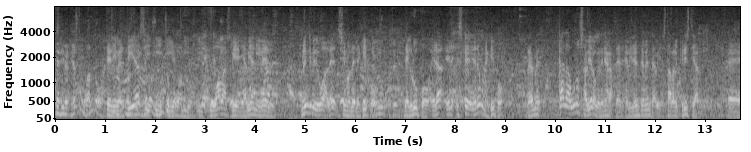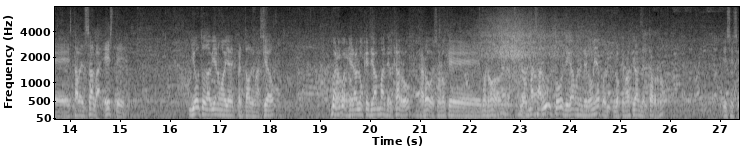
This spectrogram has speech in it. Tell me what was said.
Te divertías jugando. te divertías y jugabas bien y había nivel, no individual, ¿eh? sino del equipo, de grupo. Era, era- es que era un equipo. Realmente, cada uno sabía lo que tenía que hacer. Evidentemente, estaba el Cristian, eh, estaba el Salva, este. Yo todavía no me había despertado demasiado. Bueno, porque eran los que tiraban más del carro, claro, eso es lo que, bueno, los más adultos, digamos, entre comillas, pues los que más tiraban del carro, ¿no? Sí, sí, sí.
